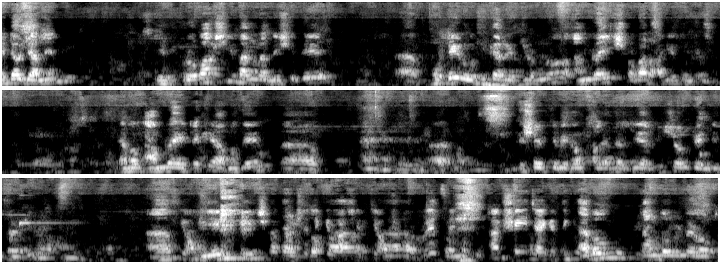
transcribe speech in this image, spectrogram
এটাও জানেন যে প্রবাসী বাংলাদেশিদের ভোটের অধিকারের জন্য আমরাই সবার আগে বলেছি। এবং আমরা এটাকে আমাদের দেশনেত্রী বেগম খালেদা জিয়ার ভিশন টোয়েন্টি থার্টি বিএনপির সাতাশ দফা এবং আন্দোলনের অত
